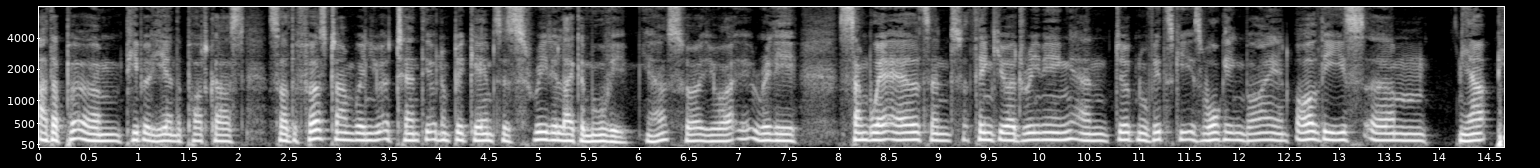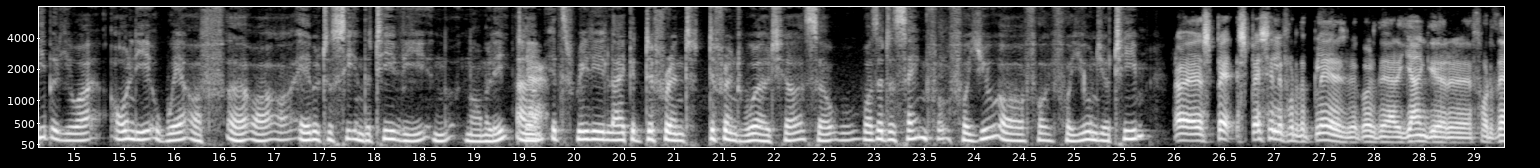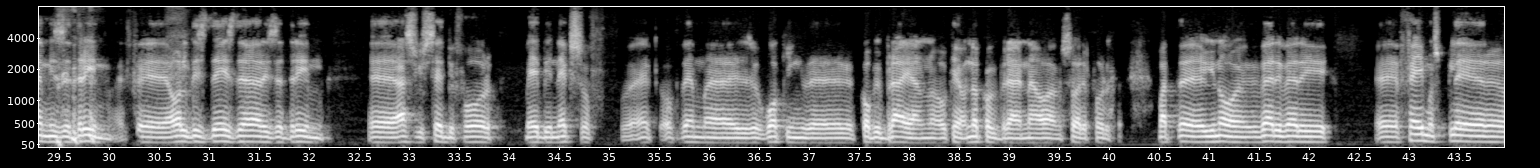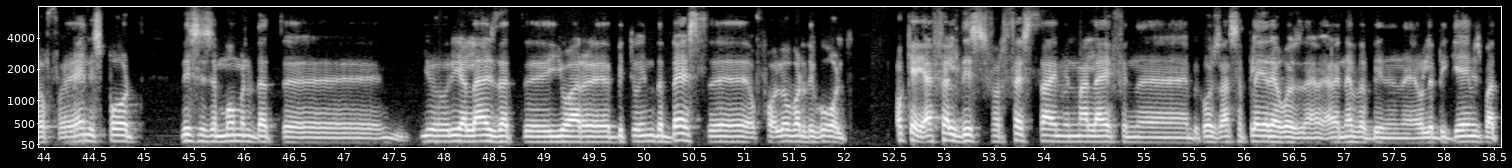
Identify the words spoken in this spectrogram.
other um, people here in the podcast. So the first time when you attend the Olympic Games is really like a movie, yeah. So you are really somewhere else and think you are dreaming, and Dirk Nowitzki is walking by, and all these. Um, yeah, people you are only aware of uh, or, or able to see in the TV n- normally. Um, Yeah. It's really like a different different world here. So was it the same for, for you or for, for you and your team? Uh, spe- especially for the players because they are younger. Uh, for them, is a dream. if, uh, all these days there is a dream. Uh, as you said before, maybe next of uh, of them uh, is walking the Kobe Bryant. Okay, not Kobe Bryant now. I'm sorry for, but uh, you know, very very uh, famous player of any sport. This is a moment that uh, you realize that uh, you are uh, between the best uh, of all over the world okay, I felt this for first time in my life, in uh, because as a player I was I, I never been in Olympic Games, but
